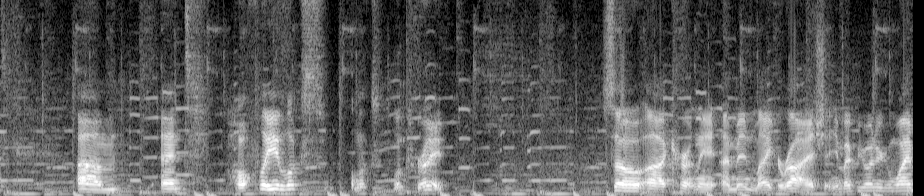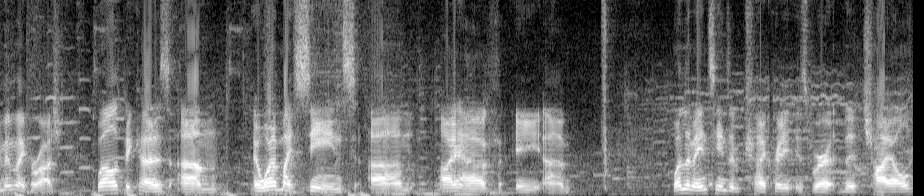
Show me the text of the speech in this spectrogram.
it, um, and hopefully, it looks looks looks great. So uh, currently I'm in my garage, and you might be wondering why I'm in my garage. Well, because um, in one of my scenes, um, I have a, um, one of the main scenes I'm trying to create is where the child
